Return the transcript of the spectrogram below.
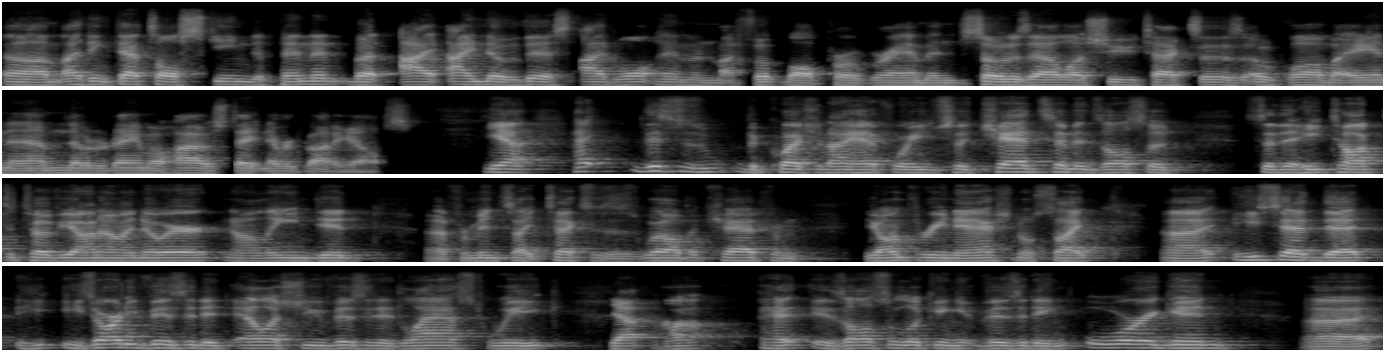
Um, I think that's all scheme dependent, but I, I know this. I'd want him in my football program, and so does LSU, Texas, Oklahoma, A&M, Notre Dame, Ohio State, and everybody else. Yeah, this is the question I have for you. So Chad Simmons also said that he talked to Toviano. I know Eric Nahlin did uh, from Inside Texas as well, but Chad from the On Three National site uh, he said that he, he's already visited LSU, visited last week. Yeah. Uh, is also looking at visiting Oregon, uh,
